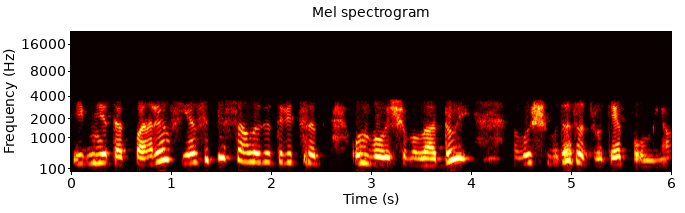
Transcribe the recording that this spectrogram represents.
И мне так понравилось, я записала этот рецепт. Он был еще молодой. В общем, вот этот вот я помню.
